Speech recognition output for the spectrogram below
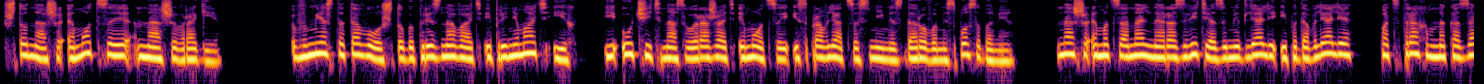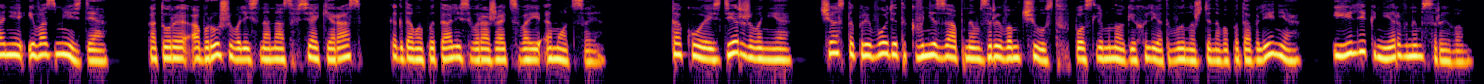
что наши эмоции — наши враги. Вместо того, чтобы признавать и принимать их и учить нас выражать эмоции и справляться с ними здоровыми способами, наше эмоциональное развитие замедляли и подавляли под страхом наказания и возмездия, которые обрушивались на нас всякий раз, когда мы пытались выражать свои эмоции. Такое сдерживание часто приводит к внезапным взрывам чувств после многих лет вынужденного подавления или к нервным срывам.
